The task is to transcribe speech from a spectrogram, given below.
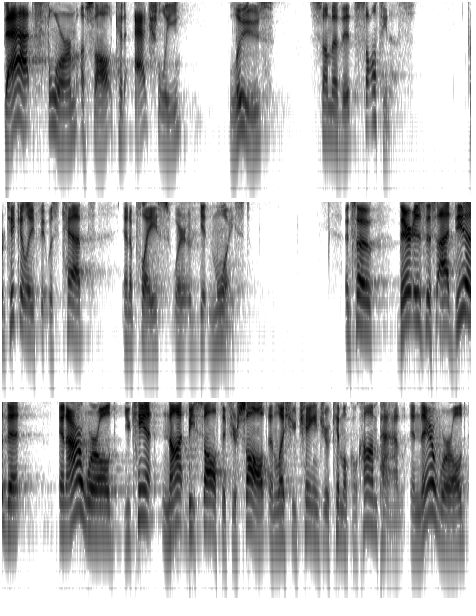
That form of salt could actually lose some of its saltiness, particularly if it was kept in a place where it would get moist. And so there is this idea that in our world, you can't not be salt if you're salt unless you change your chemical compound. In their world,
